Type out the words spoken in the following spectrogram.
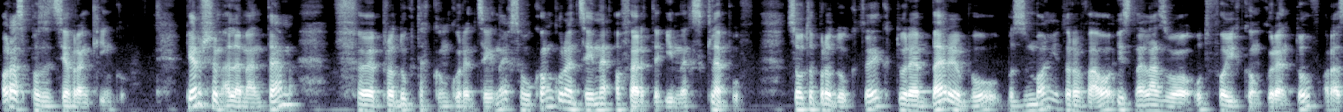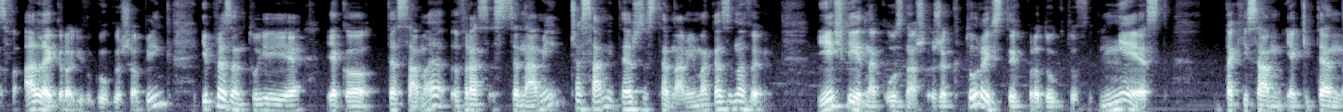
oraz pozycja w rankingu. Pierwszym elementem w produktach konkurencyjnych są konkurencyjne oferty innych sklepów. Są to produkty, które Berybu zmonitorowało i znalazło u Twoich konkurentów oraz w Allegro i w Google Shopping i prezentuje je jako te same wraz z cenami, czasami też ze stanami magazynowymi. Jeśli jednak uznasz, że któryś z tych produktów nie jest taki sam jak i ten,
